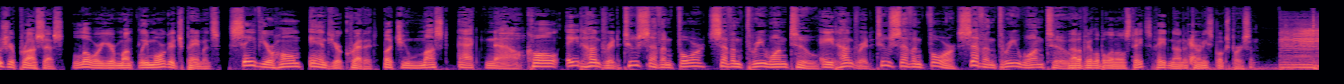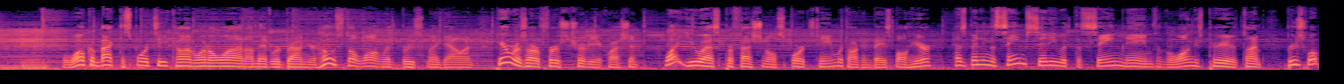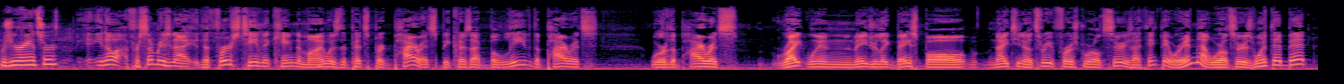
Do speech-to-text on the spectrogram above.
foreclosure process, lower your monthly mortgage payments, save your home and your credit. But you must act now. Call 800 274 7312. 800 274 7312. Not available in all states. Paid non attorney spokesperson. Welcome back to Sports Econ 101. I'm Edward Brown, your host, along with Bruce McGowan. Here was our first trivia question. What U.S. professional sports team, we're talking baseball here, has been in the same city with the same name for the longest period of time? Bruce, what was your answer? You know, for some reason, I, the first team that came to mind was the Pittsburgh Pirates because I believe the Pirates were the Pirates right when Major League Baseball 1903 first World Series. I think they were in that World Series, weren't they? Bit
